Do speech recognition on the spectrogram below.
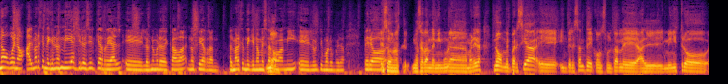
No, bueno, al margen de que no es mi día, quiero decir que es real, eh, los números de Cava no cierran. Al margen de que no me cerró a mí eh, el último número. Pero... Eso no, no, cerran de ninguna manera. No, me parecía eh, interesante consultarle al ministro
